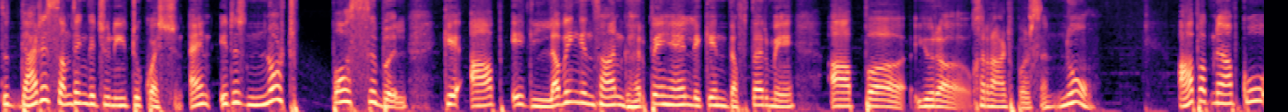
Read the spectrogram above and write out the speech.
तो that is something that you need to question and it is not possible कि आप एक लविंग इंसान घर पे हैं, लेकिन दफ्तर में आप यूर खराट पर्सन नो आप अपने आप को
